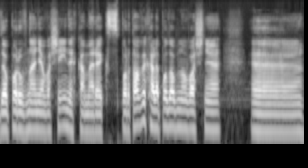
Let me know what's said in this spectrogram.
do porównania właśnie innych kamerek sportowych, ale podobno właśnie e,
